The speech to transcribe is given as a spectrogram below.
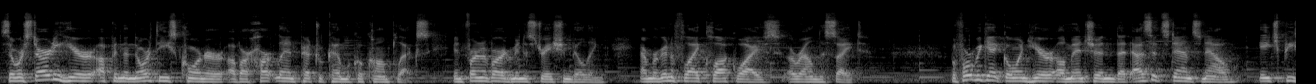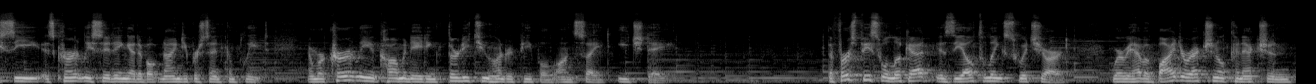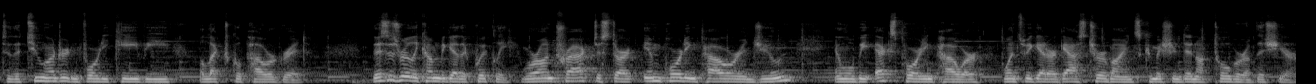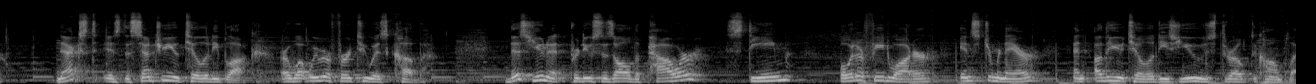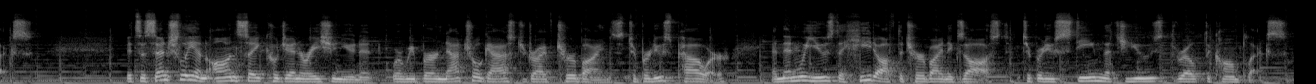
So we're starting here up in the northeast corner of our Heartland Petrochemical Complex, in front of our administration building, and we're going to fly clockwise around the site. Before we get going here, I'll mention that as it stands now, HPC is currently sitting at about 90% complete, and we're currently accommodating 3,200 people on site each day. The first piece we'll look at is the AltaLink switchyard, where we have a bidirectional connection to the 240 kV electrical power grid. This has really come together quickly. We're on track to start importing power in June, and we'll be exporting power once we get our gas turbines commissioned in October of this year. Next is the Center Utility Block, or what we refer to as CUB. This unit produces all the power, steam, boiler feed water, instrument air, and other utilities used throughout the complex. It's essentially an on-site cogeneration unit where we burn natural gas to drive turbines to produce power and then we use the heat off the turbine exhaust to produce steam that's used throughout the complex.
